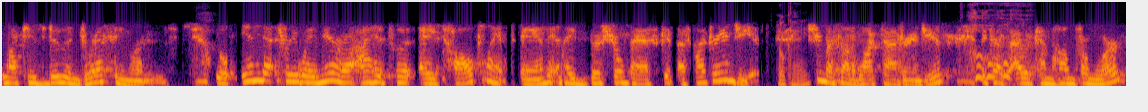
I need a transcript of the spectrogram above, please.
like you do in dressing rooms. Well, in that three-way mirror, I had put a tall plant stand and a bushel basket of hydrangeas. Okay. She must not have liked hydrangeas because I would come home from work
